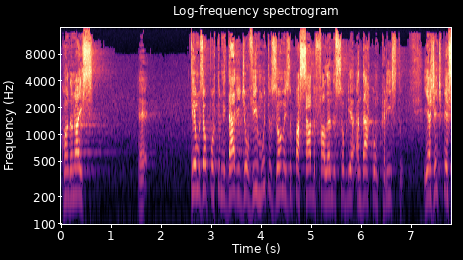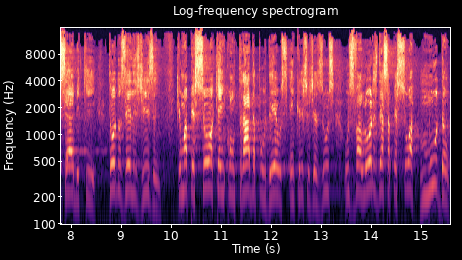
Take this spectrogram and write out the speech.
quando nós é, temos a oportunidade de ouvir muitos homens do passado falando sobre andar com Cristo. E a gente percebe que todos eles dizem que uma pessoa que é encontrada por Deus em Cristo Jesus, os valores dessa pessoa mudam,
